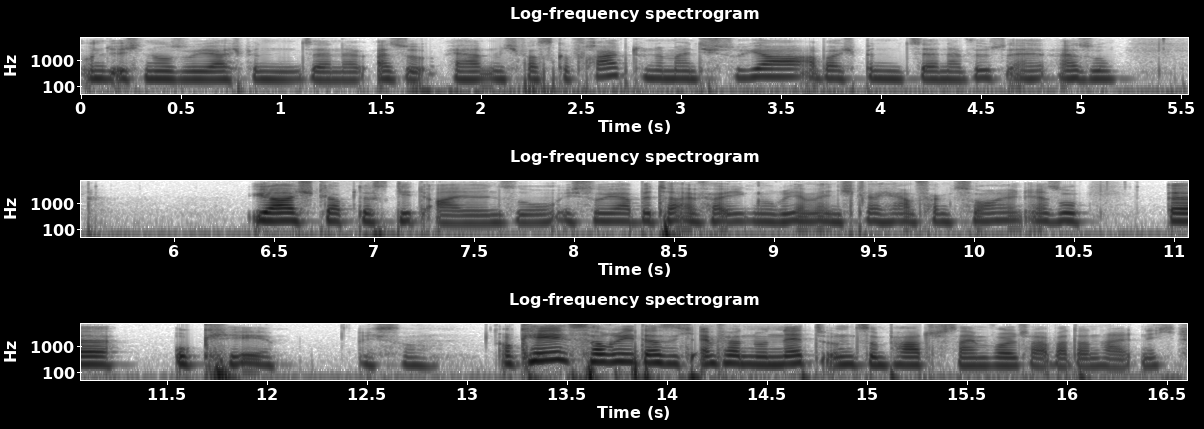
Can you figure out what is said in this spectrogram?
und ich nur so, ja, ich bin sehr nervös. Also er hat mich was gefragt und dann meinte ich so, ja, aber ich bin sehr nervös. Äh, also ja, ich glaube, das geht allen so. Ich so, ja, bitte einfach ignorieren, wenn ich gleich anfange zu heulen. Er so, äh, okay. Ich so, okay, sorry, dass ich einfach nur nett und sympathisch sein wollte, aber dann halt nicht.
